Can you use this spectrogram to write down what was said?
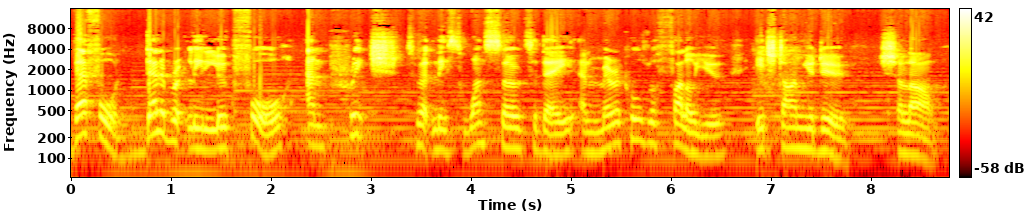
Therefore, deliberately look for and preach to at least one soul today, and miracles will follow you each time you do. Shalom.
